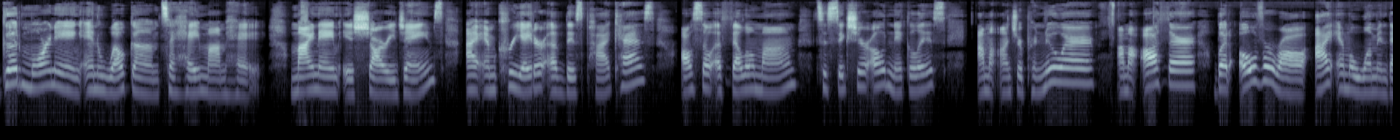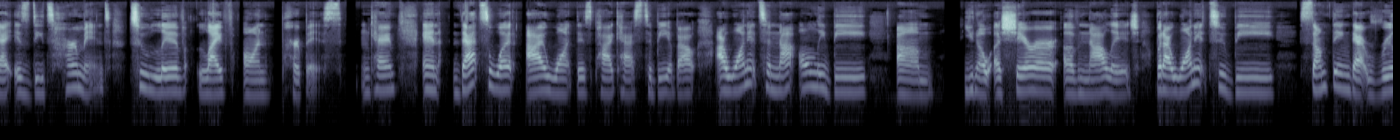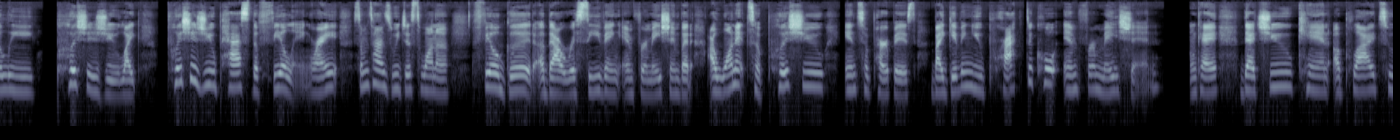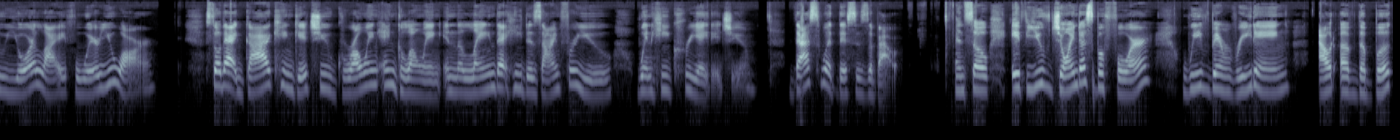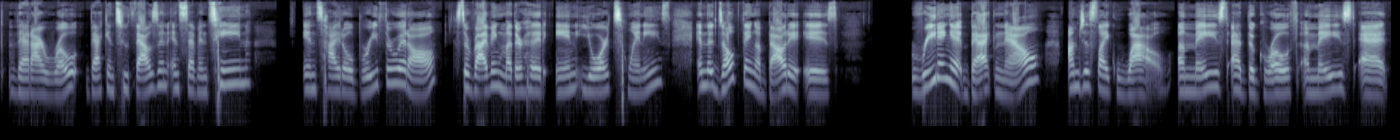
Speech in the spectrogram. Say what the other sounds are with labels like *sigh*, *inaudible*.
Good morning and welcome to Hey Mom Hey. My name is Shari James. I am creator of this podcast, also a fellow mom to six year old Nicholas. I'm an entrepreneur, I'm an author, but overall, I am a woman that is determined to live life on purpose. Okay. And that's what I want this podcast to be about. I want it to not only be, um, you know, a sharer of knowledge, but I want it to be something that really pushes you, like pushes you past the feeling, right? Sometimes we just want to feel good about receiving information, but I want it to push you into purpose by giving you practical information okay, that you can apply to your life where you are so that God can get you growing and glowing in the lane that He designed for you when He created you. That's what this is about. And so, if you've joined us before, we've been reading out of the book that I wrote back in 2017 entitled Breathe Through It All surviving motherhood in your 20s. And the dope thing about it is reading it back now, I'm just like, wow, amazed at the growth, amazed at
